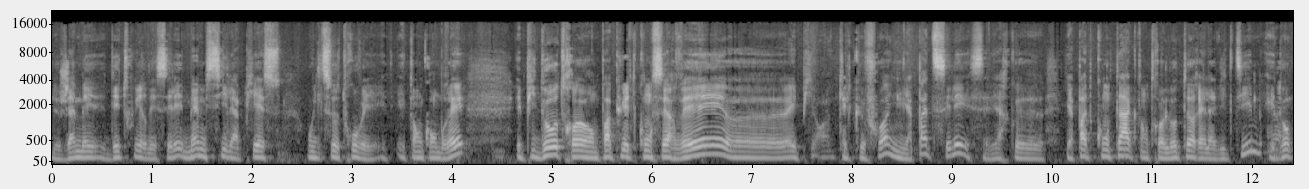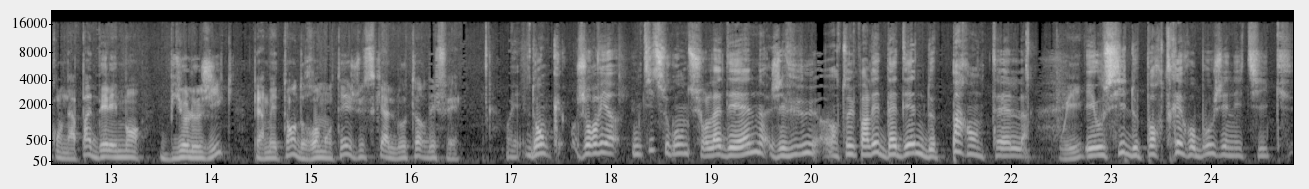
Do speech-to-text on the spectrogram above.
ne jamais détruire des scellés, même si la pièce où il se trouve est, est encombrée. Et puis d'autres n'ont pas pu être conservés. euh, et puis, quelquefois, il n'y a pas de scellé. C'est-à-dire qu'il n'y a pas de contact entre l'auteur et la victime. Et donc, on n'a pas d'éléments biologiques permettant de remonter jusqu'à l'auteur des faits. Oui. Donc, je reviens une petite seconde sur l'ADN. J'ai vu, entendu parler d'ADN de parentèle Oui. et aussi de portraits robots génétiques.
